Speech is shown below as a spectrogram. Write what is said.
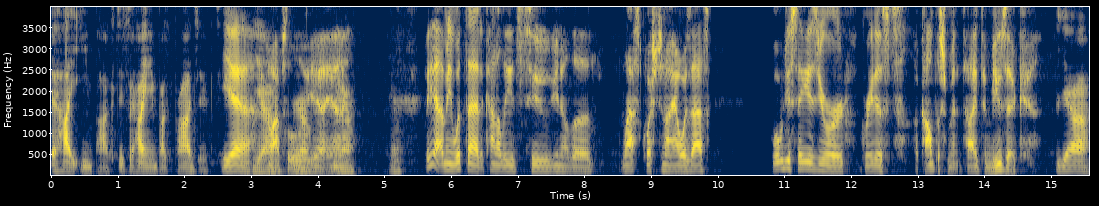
a high impact. It's a high impact project. Yeah. Yeah. Oh, absolutely. Yeah. Yeah. yeah. But yeah, I mean, with that, it kind of leads to you know the last question I always ask: What would you say is your greatest accomplishment tied to music? Yeah.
